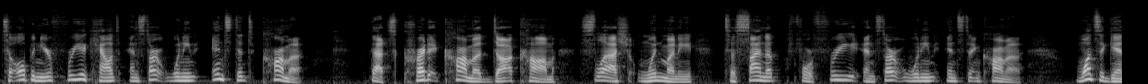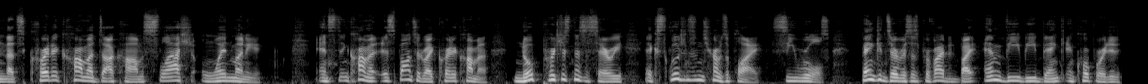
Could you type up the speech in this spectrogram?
to open your free account and start winning instant karma. That's creditkarma.com slash winmoney to sign up for free and start winning instant karma. Once again, that's creditkarma.com slash winmoney. Instant Karma is sponsored by Credit Karma. No purchase necessary. Exclusions and terms apply. See rules. Banking services provided by MVB Bank Incorporated,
